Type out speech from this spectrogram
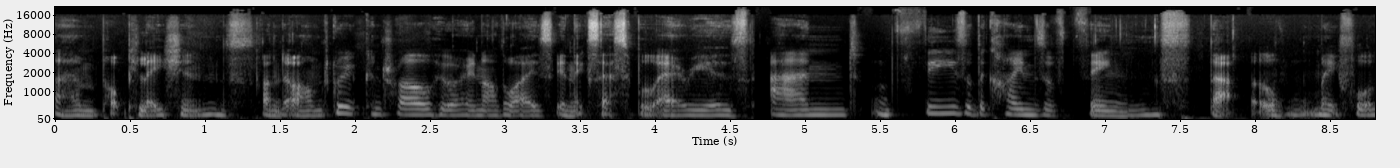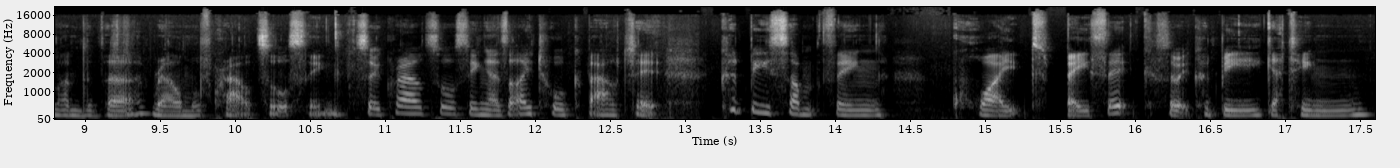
um, populations under armed group control who are in otherwise inaccessible areas. And these are the kinds of things that may fall under the realm of crowdsourcing. So, crowdsourcing, as I talk about it, could be something quite basic. So, it could be getting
